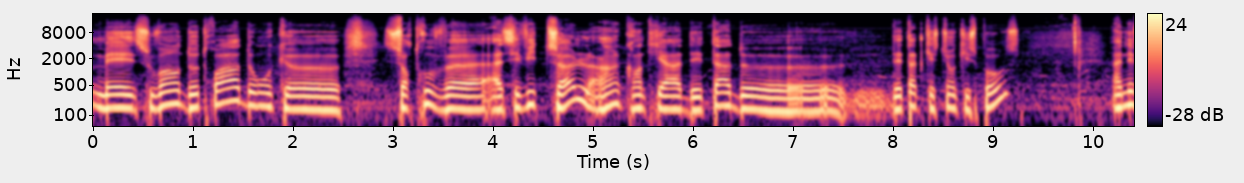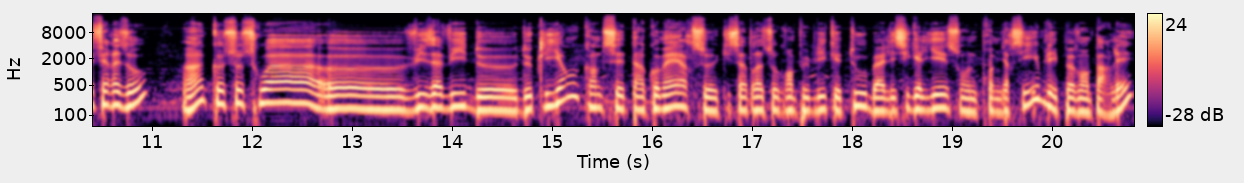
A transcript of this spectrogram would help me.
mais souvent deux, trois, donc euh, se retrouvent euh, assez vite seuls hein, quand il y a des tas de des tas de questions qui se posent. Un effet réseau, hein, que ce soit euh, vis-à-vis de, clients, quand c'est un commerce qui s'adresse au grand public et tout, bah, les cigaliers sont une première cible et ils peuvent en parler.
